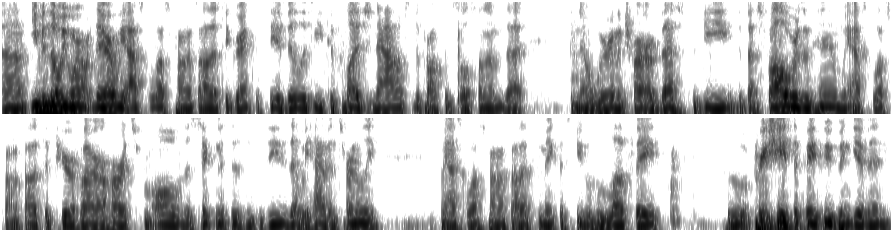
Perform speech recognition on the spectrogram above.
um, even though we weren't there, we ask Allah subhanahu wa ta'ala to grant us the ability to pledge now to the Prophet Sallallahu that you know we're going to try our best to be the best followers of him. We ask Allah subhanahu wa ta'ala to purify our hearts from all of the sicknesses and diseases that we have internally. We ask Allah subhanahu wa ta'ala to make us people who love faith, who appreciate the faith we've been given,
